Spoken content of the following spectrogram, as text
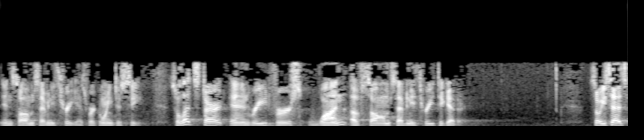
in Psalm 73, as we're going to see. So let's start and read verse 1 of Psalm 73 together. So he says,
